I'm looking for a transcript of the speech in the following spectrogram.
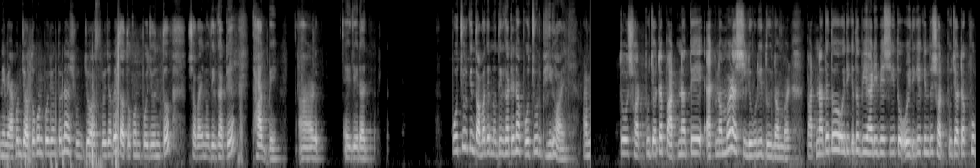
নেমে এখন যতক্ষণ পর্যন্ত না সূর্য অস্ত যাবে ততক্ষণ পর্যন্ত সবাই নদীর ঘাটে থাকবে। আর এই যে এরা প্রচুর কিন্তু আমাদের নদীর ঘাটে না প্রচুর ভিড় হয়। তো ছট পূজাটা পাটনাতে এক নম্বর আর শিলিগুড়ি দুই নম্বর। পাটনাতে তো ওইদিকে তো বিহারি বেশি, তো ওইদিকে কিন্তু ছট পূজাটা খুব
